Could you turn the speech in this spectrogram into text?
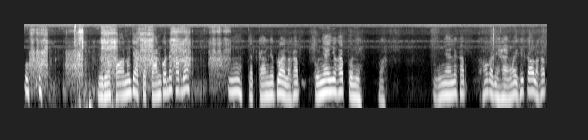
โอ้เดี๋ยวเดี๋ยวขออนุญาตจัดการก่อนนะครับเด้อจัดการเรียบร้อยแล้วครับ ตัวใหญ่อยู่ครับตัวนี้ตัวใหญ่แล้วครับเขาก็จะห่างไว้คือเก้าแล้วครับ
